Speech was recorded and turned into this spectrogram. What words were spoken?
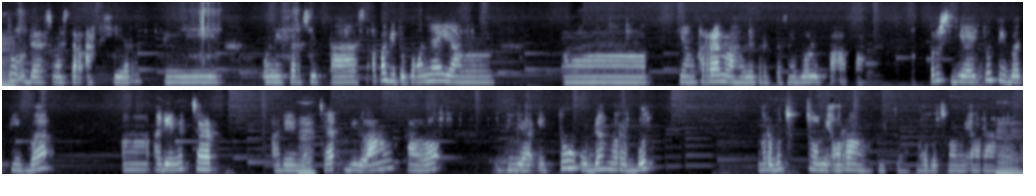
itu Hmm. udah semester akhir di universitas apa gitu pokoknya yang eh, yang keren lah universitasnya gue lupa apa terus dia itu tiba-tiba eh, ada yang ngechat ada yang Hmm. ngechat bilang kalau dia itu udah ngerebut ngerebut suami orang gitu ngerebut suami orang Hmm.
